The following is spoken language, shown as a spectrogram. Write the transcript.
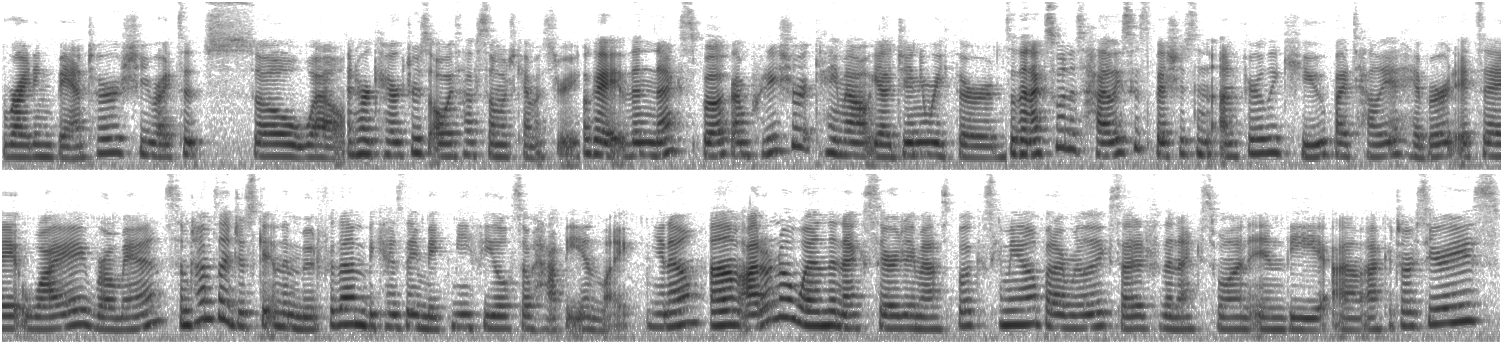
writing banter. She writes it so well. And her characters always have so much chemistry. Okay the next book i'm pretty sure it came out yeah january 3rd so the next one is highly suspicious and unfairly cute by talia hibbert. It's a ya romance. Sometimes i just get in the mood for them because they make me feel so happy and light you know? Um i don't know when the next sarah j. Maas book is coming out but i'm really excited for the next one in the um, ACOTAR series.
